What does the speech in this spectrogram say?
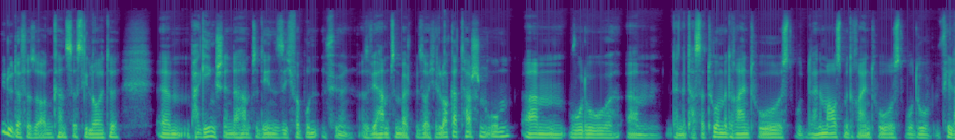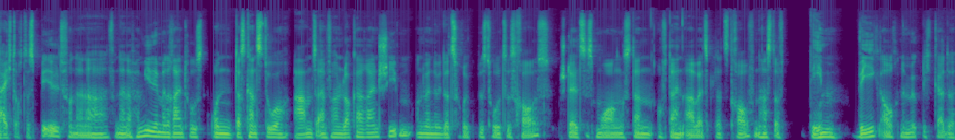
wie du dafür sorgen kannst, dass die Leute ähm, ein paar Gegenstände haben, zu denen sie sich verbunden fühlen. Also wir haben zum Beispiel solche Lockertaschen oben, ähm, wo du ähm, deine Tastatur mit reintust, wo du deine Maus mit reintust, wo du vielleicht auch das Bild von deiner, von deiner Familie mit reintust. Und das kannst du abends einfach locker reinschieben. Und wenn du du wieder zurück bist, holst es raus, stellst es morgens dann auf deinen Arbeitsplatz drauf und hast auf dem Weg auch eine Möglichkeit,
